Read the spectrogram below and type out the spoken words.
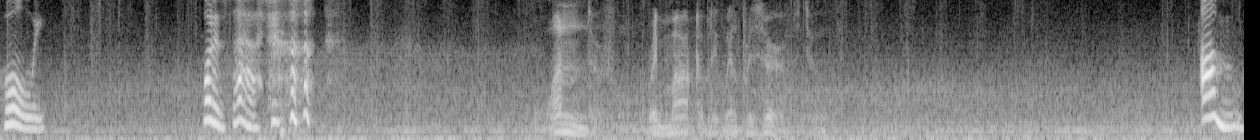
Holy. What is that? Wonderful. Remarkably well preserved, too. um.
